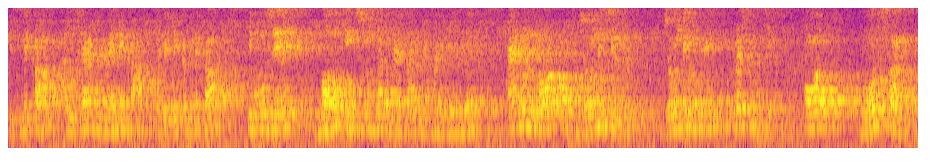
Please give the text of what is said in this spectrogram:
किसने कहा? आई सैड मैंने कहा, मेरे लेखक ने कहा कि मुझे बहुत ही सुंदर मैदान दिखाई दे रहे हैं. And a lot of jolly children jolly होते हैं प्रसन्नचित और बहुत सारे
